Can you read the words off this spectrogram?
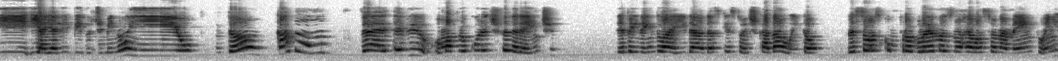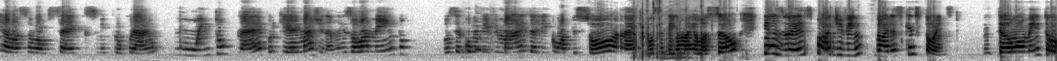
E, e aí a libido diminuiu. Então, cada um é, teve uma procura diferente, dependendo aí da, das questões de cada um. Então, pessoas com problemas no relacionamento em relação ao sexo me procuraram muito, né? Porque imagina, no isolamento você convive mais ali com a pessoa, né? Que você tem uma relação e às vezes pode vir várias questões. Então aumentou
